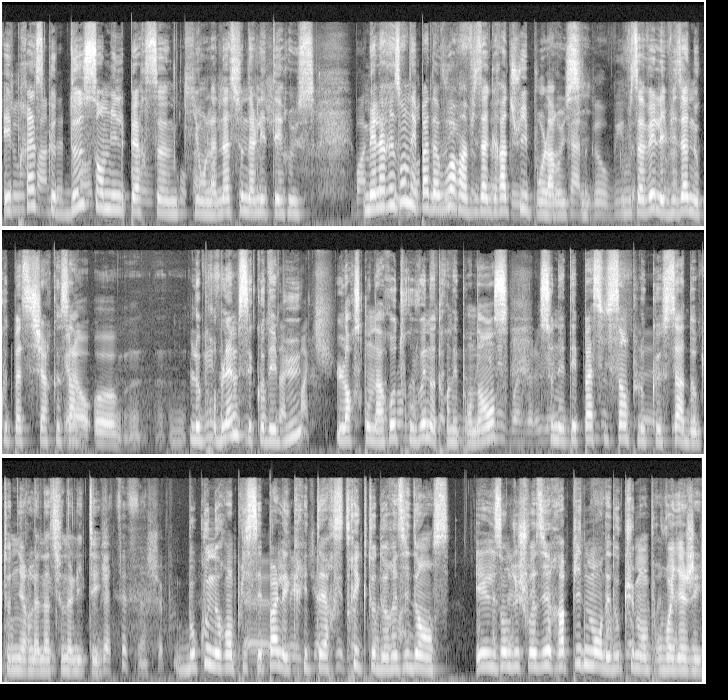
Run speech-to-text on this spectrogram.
et presque 200 000 personnes qui ont la nationalité russe. Mais la raison n'est pas d'avoir un visa gratuit pour la Russie. Vous savez, les visas ne coûtent pas si cher que ça. Le problème, c'est qu'au début, lorsqu'on a retrouvé notre indépendance, ce n'était pas si simple que ça d'obtenir la nationalité. Beaucoup ne remplissaient pas les critères stricts de résidence et ils ont dû choisir rapidement des documents pour voyager.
